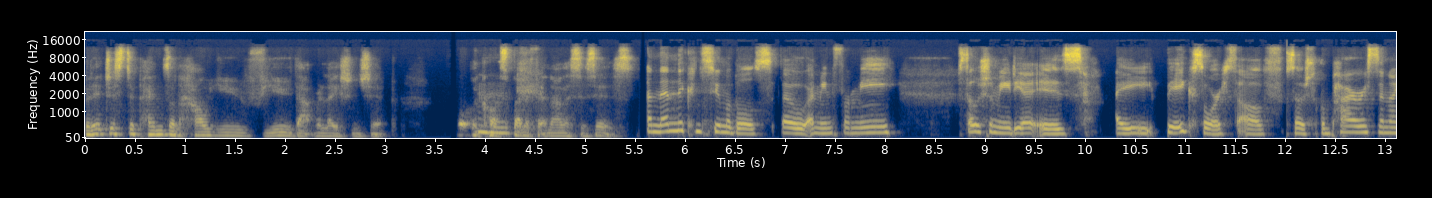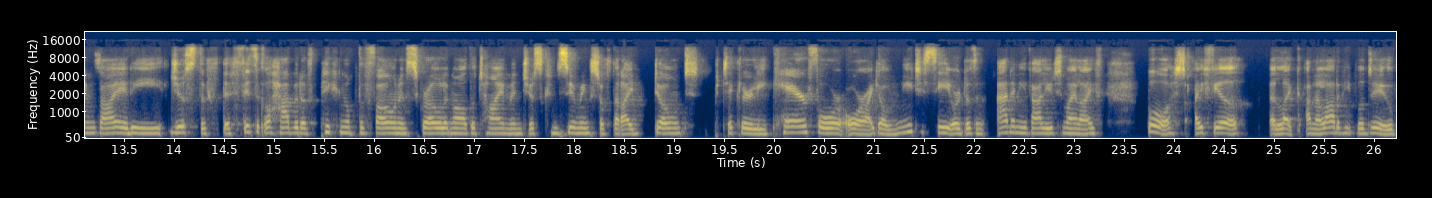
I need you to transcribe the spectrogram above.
But it just depends on how you view that relationship, what the Mhm. cost benefit analysis is. And then the consumables. So, I mean, for me, social media is a big source of social comparison, anxiety, just the, the physical habit of picking up the phone and scrolling all the time and just consuming stuff that I don't particularly care for or I don't need to see or doesn't add any value to my life. But I feel like, and a lot of people do,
